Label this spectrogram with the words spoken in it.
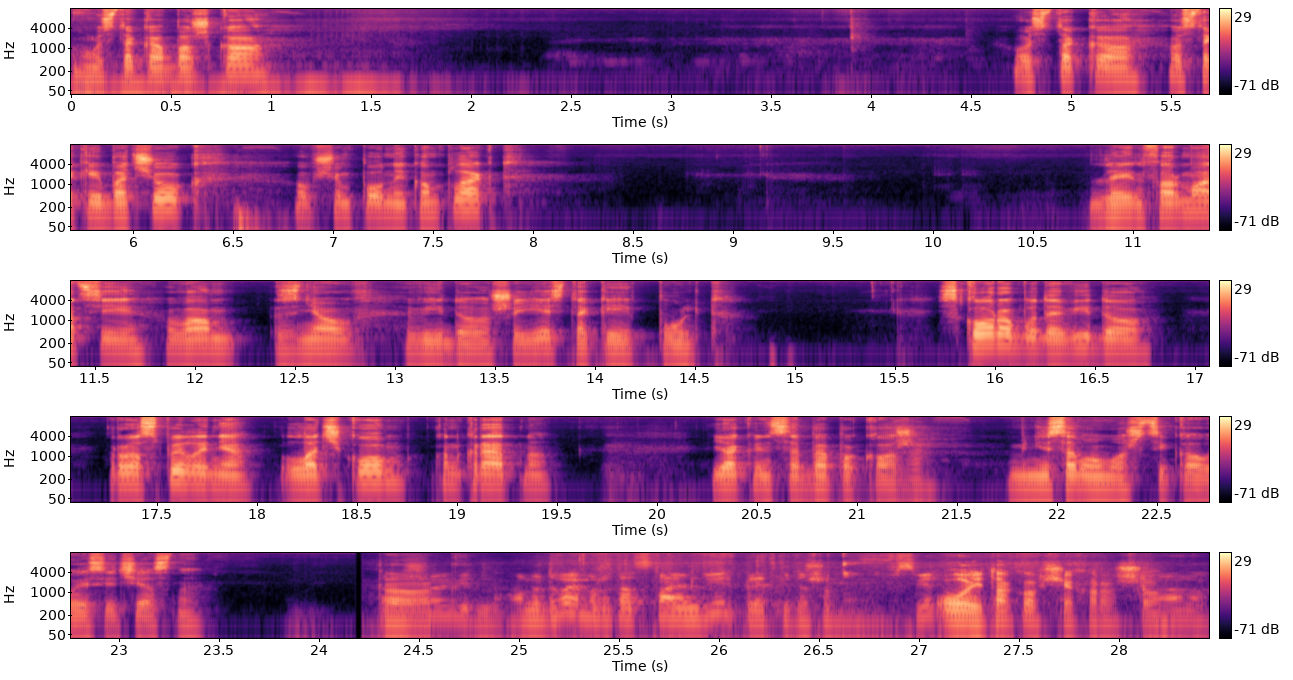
Ось така башка. Ось, така, ось такий бачок. В общем, повний комплект. Для інформації вам зняв відео, що є такий пульт. Скоро буде відео розпилення лачком конкретно, як він себе покаже. Мені самому аж цікаво, якщо чесно. Хорошо видно. А мы давай, может, отставим дверь предки, чтобы свет... Ой, так взагалі хорошо. А, ну.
